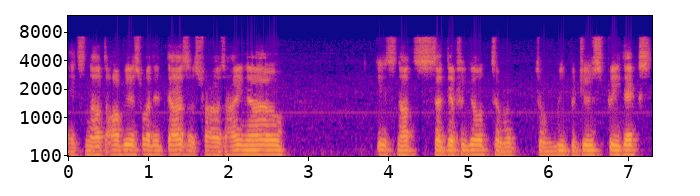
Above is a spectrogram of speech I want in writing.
It's not obvious what it does as far as I know. It's not so difficult to, re to reproduce Predix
